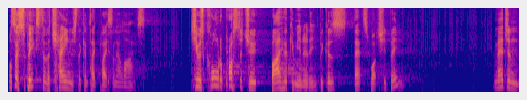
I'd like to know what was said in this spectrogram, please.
also speaks to the change that can take place in our lives. She was called a prostitute by her community because that's what she'd been. Imagine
